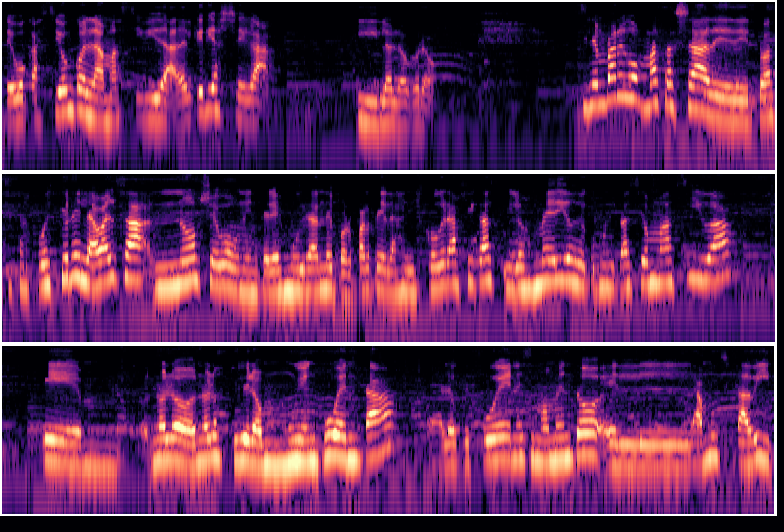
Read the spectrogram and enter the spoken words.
de vocación con la masividad, él quería llegar y lo logró. Sin embargo, más allá de, todas estas cuestiones, la balsa no llevó un interés muy grande por parte de las discográficas y los medios de comunicación masiva eh, no, lo, los tuvieron muy en cuenta a lo que fue en ese momento la música beat,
